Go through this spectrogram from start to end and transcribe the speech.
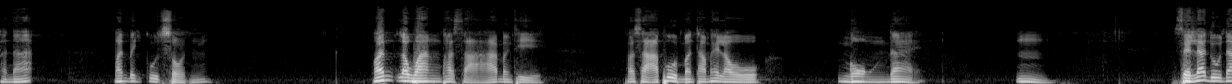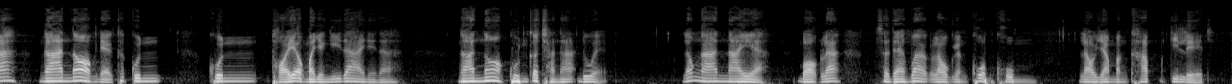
ชนะ มันเป็นกุศล เพราะฉะนั้นระวังภาษาบางที ภาษาพูดมันทำให้เรางงได้ อืม เสร็จแล้วดูนะ งานนอกเนี่ย ถ้าคุณคุณถอยออกมาอย่างนี้ได้เนี่ยนะงานนอกคุณก็ชนะด้วย แล้วงานในอะ บอกแล้วแสดงว่าเรายังควบคุม เรายังบังคับกิเลสไอ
